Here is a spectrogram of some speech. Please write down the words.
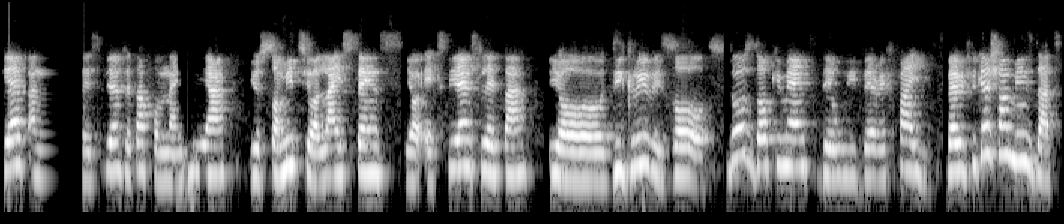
get an experience letter from Nigeria, you submit your license, your experience letter, your degree results. Those documents, they will verify it. Verification means that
